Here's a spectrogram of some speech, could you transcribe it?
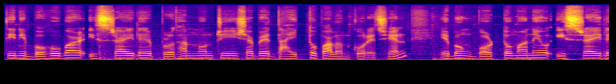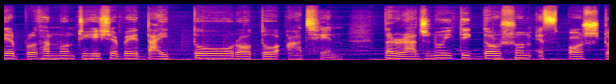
তিনি বহুবার ইসরায়েলের প্রধানমন্ত্রী হিসেবে দায়িত্ব পালন করেছেন এবং বর্তমানেও ইসরায়েলের প্রধানমন্ত্রী হিসেবে দায়িত্বরত আছেন। তার রাজনৈতিক দর্শন স্পষ্ট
